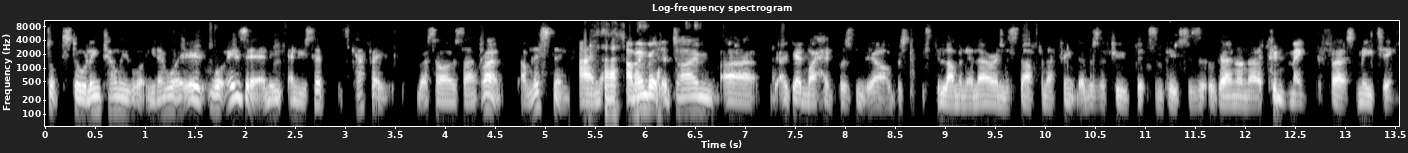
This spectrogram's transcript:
stop stalling. Tell me what you know. What is, what is it?" And he and he said, "It's cafe." So I was like, "Right, I'm listening." And I remember at the time, uh, again, my head wasn't. Yeah, I was still umming and and stuff, and I think there was a few bits and pieces that were going on. And I couldn't make the first meeting,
